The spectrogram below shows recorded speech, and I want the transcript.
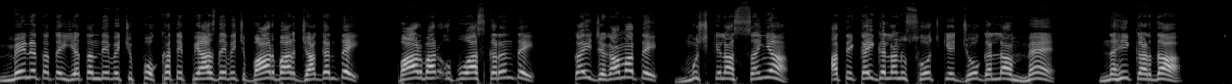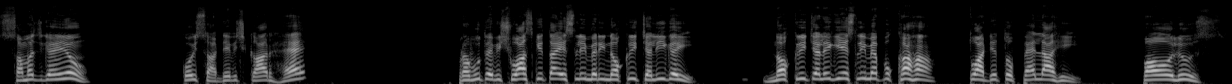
ਮਿਹਨਤ ਅਤੇ ਯਤਨ ਦੇ ਵਿੱਚ, ਭੁੱਖ ਅਤੇ ਪਿਆਸ ਦੇ ਵਿੱਚ ਬਾਰ-ਬਾਰ ਜਾਗਣ ਤੇ, ਬਾਰ-ਬਾਰ ਉਪਵਾਸ ਕਰਨ ਤੇ, ਕਈ ਜਗ੍ਹਾਵਾਂ ਤੇ ਮੁਸ਼ਕਿਲਾਂ ਸਹੀਆਂ ਅਤੇ ਕਈ ਗੱਲਾਂ ਨੂੰ ਸੋਚ ਕੇ ਜੋ ਗੱਲਾਂ ਮੈਂ ਨਹੀਂ ਕਰਦਾ, ਸਮਝ ਗਏ ਹੋ? ਕੋਈ ਸਾਡੇ ਵਿਚਕਾਰ ਹੈ? ਪ੍ਰਭੂ ਤੇ ਵਿਸ਼ਵਾਸ ਕੀਤਾ, ਇਸ ਲਈ ਮੇਰੀ ਨੌਕਰੀ ਚਲੀ ਗਈ। ਨੌਕਰੀ ਚਲੀ ਗਈ ਇਸ ਲਈ ਮੈਂ ਭੁੱਖਾ ਹਾਂ। ਤੁਹਾਡੇ ਤੋਂ ਪਹਿਲਾਂ ਹੀ ਪੌਲੁਸ,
